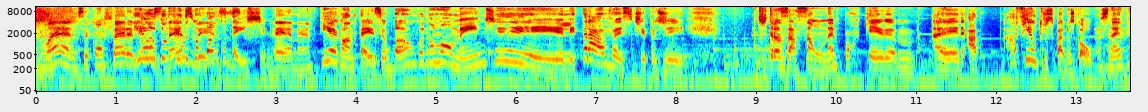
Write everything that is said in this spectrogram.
Não é? Você confere ali e eu duvido que o banco deixe. É, né? O que acontece? O banco normalmente ele trava esse tipo de, de transação, né? Porque hum, é, a há filtros para os golpes, uhum. né?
